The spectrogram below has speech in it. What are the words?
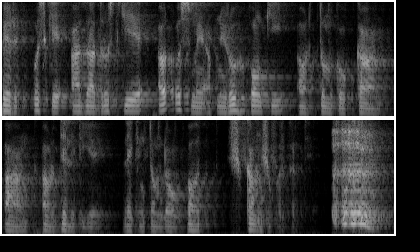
फिर उसके आज़ाद दुरुस्त किए और उसमें अपनी रूह की और तुमको कान, आँख और दिल दिए। लेकिन तुम लोग बहुत कम शुक्र करते।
